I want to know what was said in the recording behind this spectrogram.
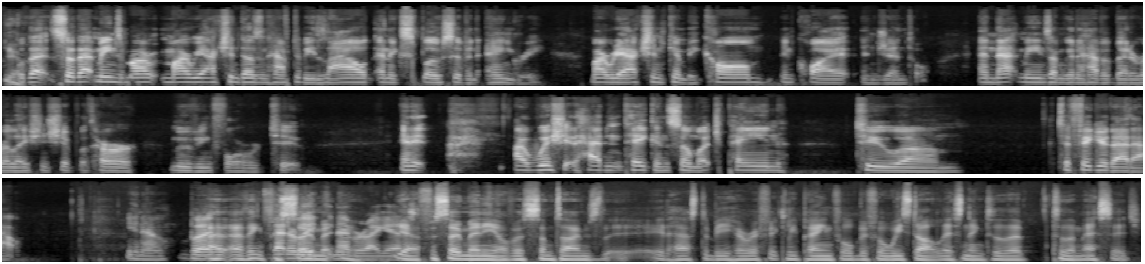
Yeah. Well, that so that means my my reaction doesn't have to be loud and explosive and angry. My reaction can be calm and quiet and gentle, and that means I'm going to have a better relationship with her moving forward too. And it, I wish it hadn't taken so much pain to um to figure that out. You know, but I, I think for better so late ma- than never, I guess. Yeah, for so many of us, sometimes it has to be horrifically painful before we start listening to the to the message.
